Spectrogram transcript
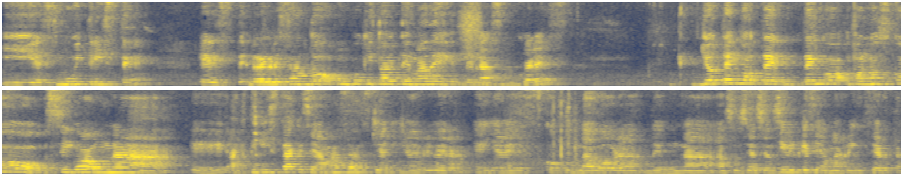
y es muy triste. Este, regresando un poquito al tema de, de las mujeres, yo tengo, te- tengo, conozco, sigo a una eh, activista que se llama Saskia Niño de Rivera. Ella es cofundadora de una asociación civil que se llama Reinserta.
